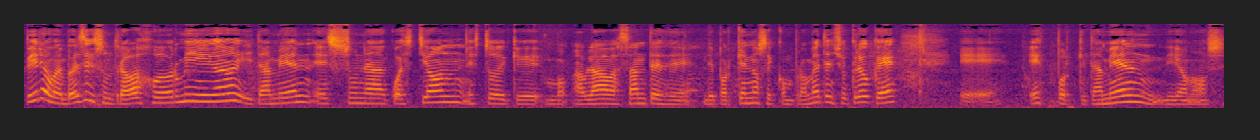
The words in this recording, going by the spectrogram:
pero me parece que es un trabajo de hormiga y también es una cuestión, esto de que hablabas antes de, de por qué no se comprometen, yo creo que eh, es porque también, digamos,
